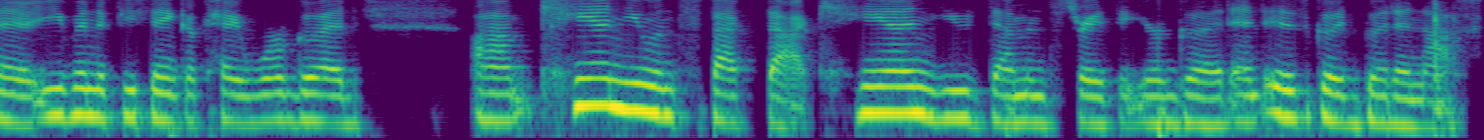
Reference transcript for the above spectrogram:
uh, even if you think okay, we're good, um, can you inspect that? Can you demonstrate that you're good? And is good good enough?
